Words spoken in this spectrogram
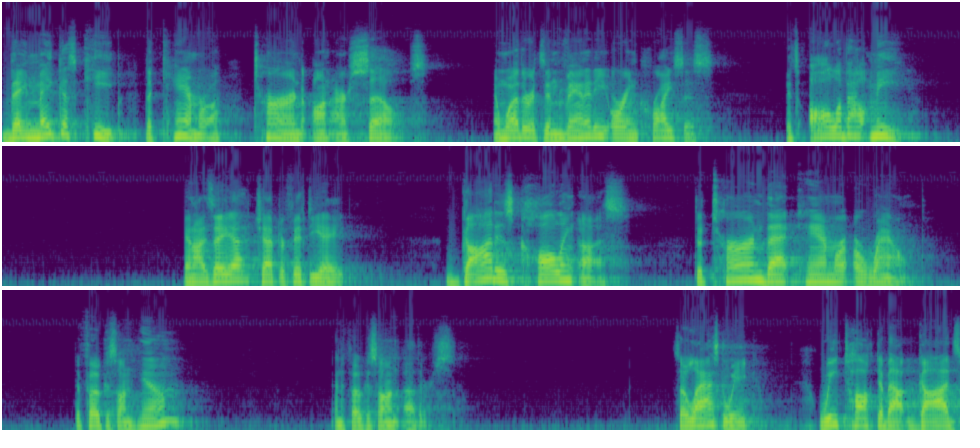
They make us keep the camera turned on ourselves. And whether it's in vanity or in crisis, it's all about me. In Isaiah chapter 58, God is calling us to turn that camera around, to focus on Him and to focus on others. So last week, we talked about God's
